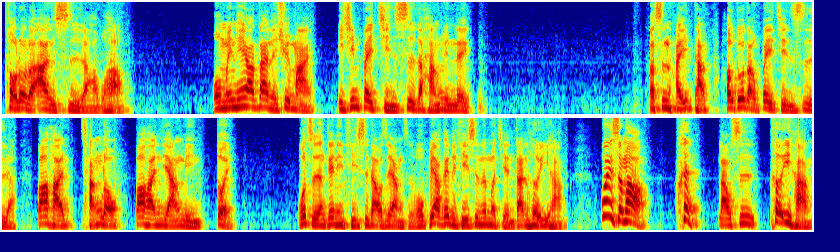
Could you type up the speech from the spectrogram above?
透露的暗示啊，好不好？我明天要带你去买已经被警示的航运类股。它是哪一档？好多档被警示啊，包含长隆，包含阳明。对，我只能给你提示到这样子，我不要跟你提示那么简单。贺一航，为什么？哼，老师，贺一航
